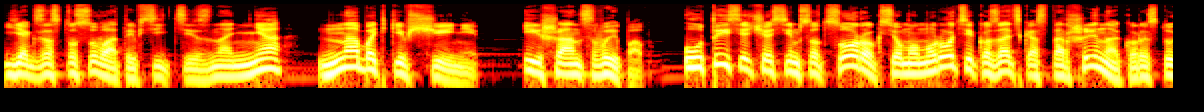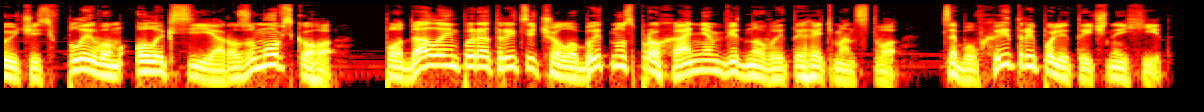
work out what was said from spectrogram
як застосувати всі ці знання на батьківщині, і шанс випав. У 1747 році козацька старшина, користуючись впливом Олексія Розумовського, подала імператриці чолобитну з проханням відновити гетьманство. Це був хитрий політичний хід.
